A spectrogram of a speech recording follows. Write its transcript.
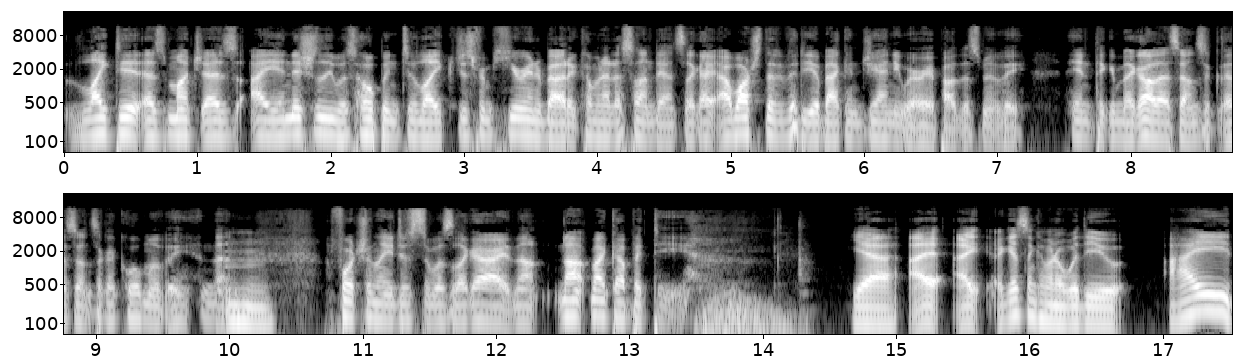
liked it as much as I initially was hoping to like just from hearing about it coming out of Sundance. Like I, I watched the video back in January about this movie and thinking like, oh, that sounds like, that sounds like a cool movie. And then Mhm. Unfortunately, it just was like, all right, not not my cup of tea. yeah. I, I, I guess I'm coming up with you. I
